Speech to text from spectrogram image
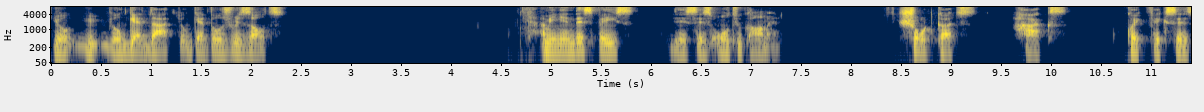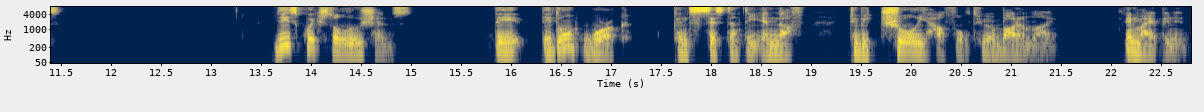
you'll, you, will you will get that. You'll get those results. I mean, in this space, this is all too common. Shortcuts, hacks, quick fixes, these quick solutions, they, they don't work consistently enough to be truly helpful to your bottom line, in my opinion.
